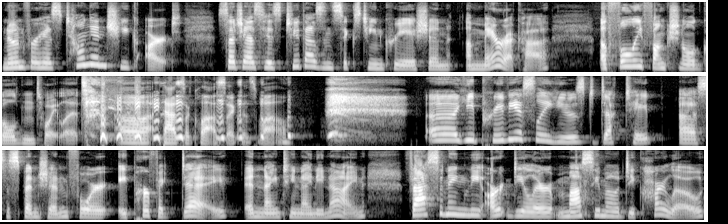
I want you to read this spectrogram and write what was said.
known for his tongue-in-cheek art, such as his 2016 creation America, a fully functional golden toilet. Uh, that's a classic as well. Uh, he previously used duct tape uh, suspension for A Perfect Day in 1999, fastening the art dealer Massimo De Carlo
